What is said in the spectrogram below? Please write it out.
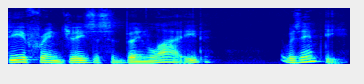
dear friend Jesus had been laid, it was empty.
